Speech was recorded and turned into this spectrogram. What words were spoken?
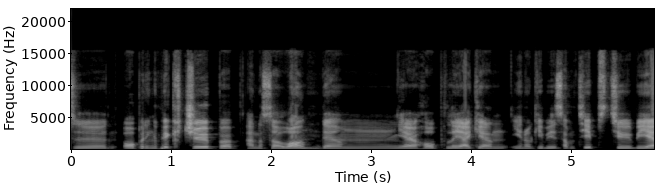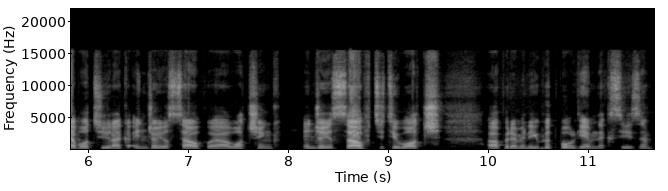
the opening picture, but and so on. Then yeah, hopefully I can you know give you some tips to be able to like enjoy yourself uh, watching, enjoy yourself to to watch a Premier League football game next season.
